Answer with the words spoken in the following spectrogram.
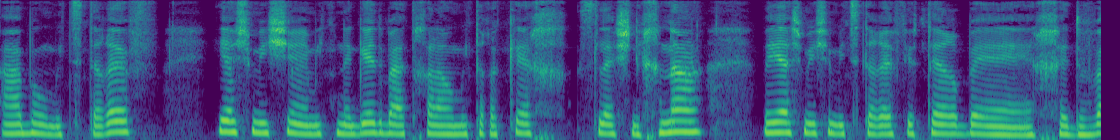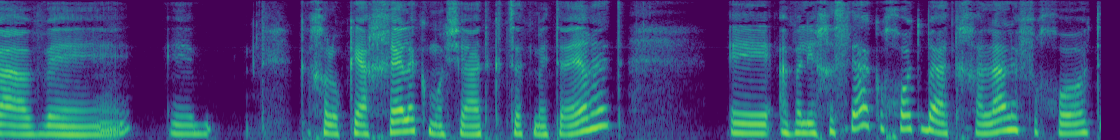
האבא הוא מצטרף, יש מי שמתנגד בהתחלה ומתרכך סלש נכנע, ויש מי שמצטרף יותר בחדווה וככה לוקח חלק כמו שאת קצת מתארת. אבל יחסי הכוחות בהתחלה לפחות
